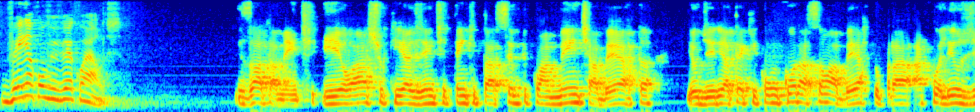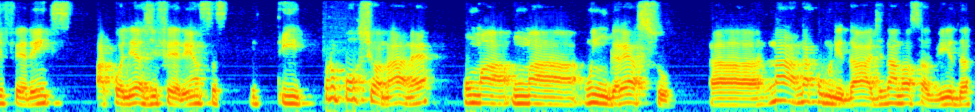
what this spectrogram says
venha conviver com elas. Exatamente. E eu acho que a gente tem que estar sempre com a mente aberta, eu diria até que com o coração aberto para acolher os diferentes, acolher as diferenças e, e proporcionar né, uma, uma, um ingresso uh, na, na comunidade, na nossa vida,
